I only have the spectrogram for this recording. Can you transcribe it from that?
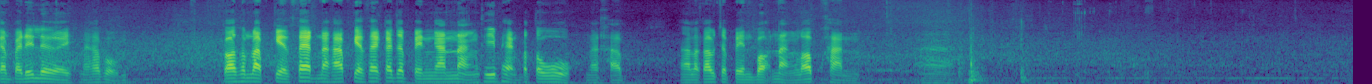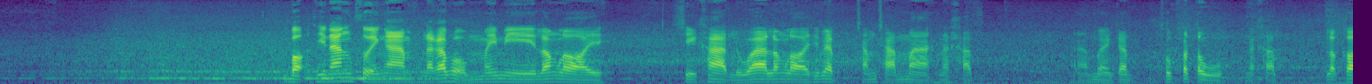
กันไปได้เลยนะครับผม ก็สำหรับเกรดแซนะครับ เกรดแซก็จะเป็นงานหนังที่แผงประตูนะครับอ่าแล้วก็จะเป็นเบาะหนังรอบคันอ่าเบาะที่นั่งสวยงามนะครับผมไม่มีร่องรอยฉีกขาดหรือว่าร่องรอยที่แบบช้ำๆมานะครับ เหมือนกับทุบประตูนะครับ แล้วก็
